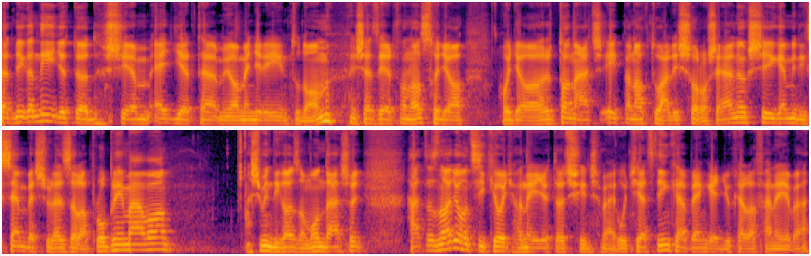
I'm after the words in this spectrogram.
tehát még a négyötöd sem egyértelmű, amennyire én tudom, és ezért van az, hogy a, hogy a tanács éppen aktuális soros elnöksége mindig szembesül ezzel a problémával, és mindig az a mondás, hogy hát az nagyon ciki, hogyha négy ötöt sincs meg, úgyhogy ezt inkább engedjük el a fenébe.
